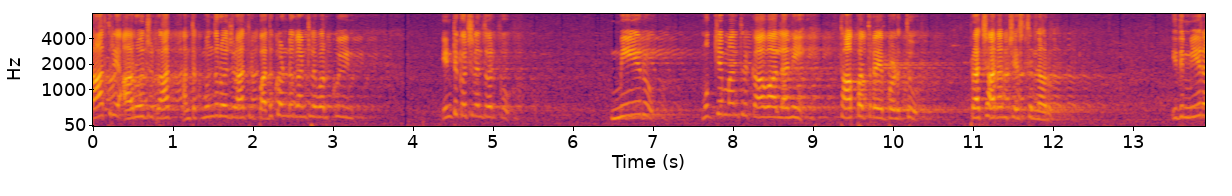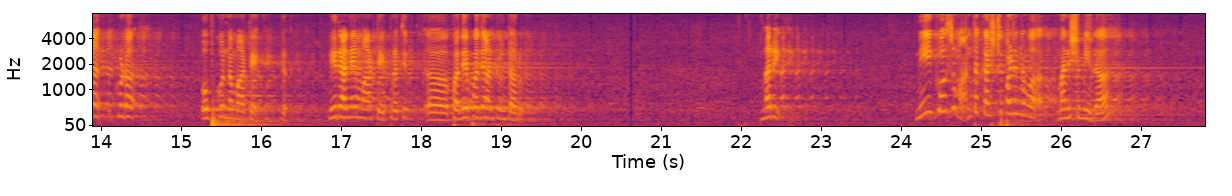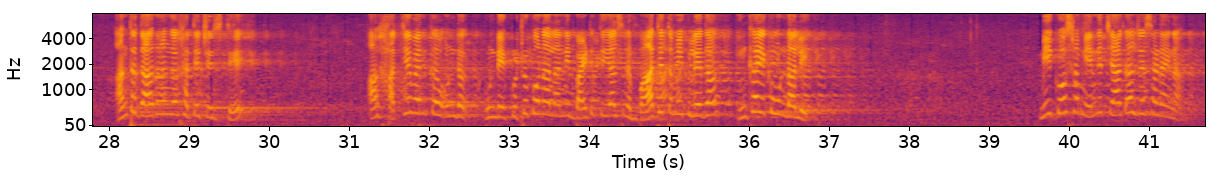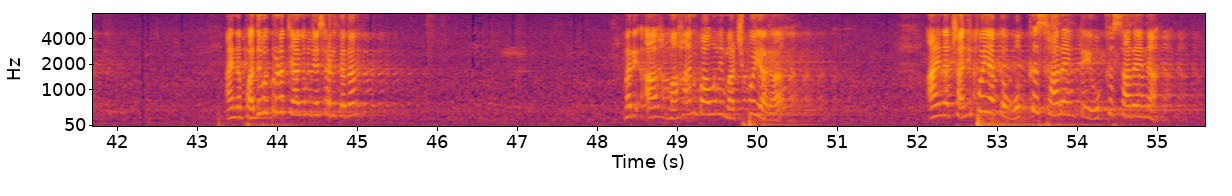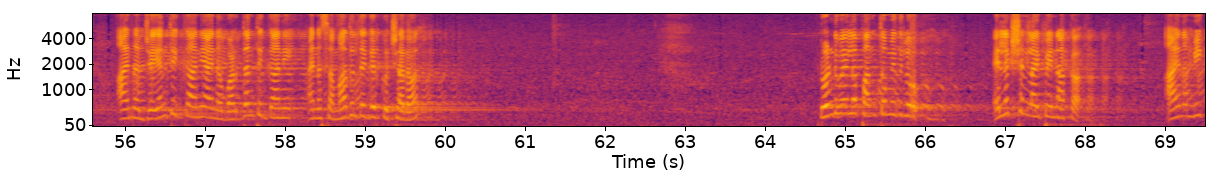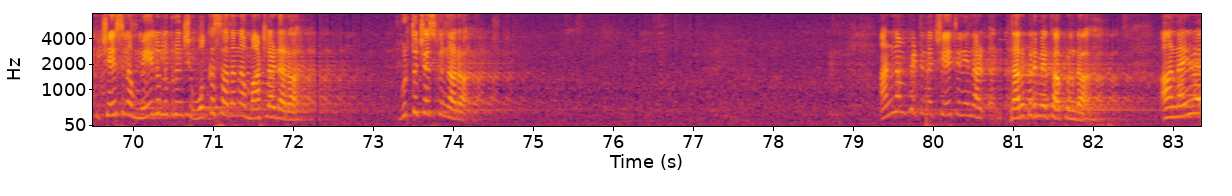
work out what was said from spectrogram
రాత్రి ఆ రోజు రా అంతకు ముందు రోజు రాత్రి పదకొండు గంటల వరకు ఇంటికి వచ్చినంత వరకు మీరు ముఖ్యమంత్రి కావాలని తాపత్రయపడుతూ ప్రచారం చేస్తున్నారు. ఇది మీరు కూడా ఒప్పుకున్న మాటే మీరు అనే మాటే ప్రతి పదే పదే అంటుంటారు. మరి మీకోసం అంత కష్టపడిన మనిషి మీద అంత దారుణంగా హత్య చేస్తే ఆ హత్య వెనుక ఉండ ఉండే కుట్రకోణాలన్నీ బయటకు తీయాల్సిన బాధ్యత మీకు లేదా? ఇంకా ఎక్కువ ఉండాలి. మీకోసం ఎన్ని త్యాగాలు చేశాడు ఆయన? ఆయన పదవి కూడా త్యాగం చేశాడు కదా? మరి ఆ మహానుభావుని మర్చిపోయారా? ఆయన చనిపోయాక ఒక్కసారి అంటే ఒక్కసారైనా ఆయన జయంతికి కానీ ఆయన వర్ధంతికి కానీ ఆయన సమాధుల దగ్గరికి వచ్చారా? రెండు వేల పంతొమ్మిదిలో ఎలక్షన్లు అయిపోయినాక ఆయన మీకు చేసిన మేలుల గురించి ఒక్కసారన్నా మాట్లాడారా? గుర్తు చేసుకున్నారా? అన్నం పెట్టిన చేతిని న- నరకడమే కాకుండా ఆ నైరా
